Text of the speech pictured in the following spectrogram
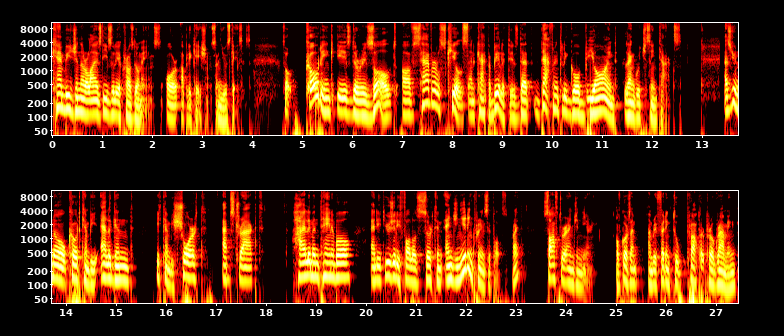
can be generalized easily across domains or applications and use cases. So coding is the result of several skills and capabilities that definitely go beyond language syntax. As you know, code can be elegant, it can be short, abstract, highly maintainable, and it usually follows certain engineering principles, right? Software engineering. Of course, I'm, I'm referring to proper programming.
